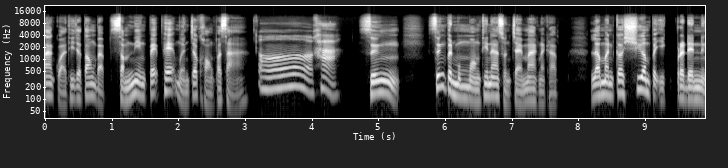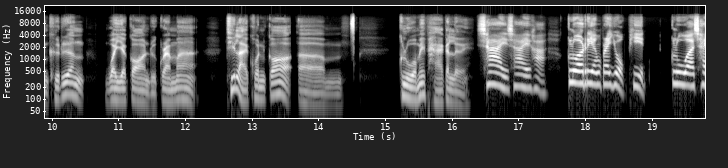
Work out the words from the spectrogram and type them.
มากกว่าที่จะต้องแบบสำเนียงเป๊ะๆเหมือนเจ้าของภาษา อ๋อ ค่ะ ซึ่งซึ่งเป็นมุมมองที่น่าสนใจมากนะครับ แล้วมันก็เชื่อมไปอีกประเด็นหนึ่งคือเรื่องไวยากรณ์หรือ grammar ที่หลายคนก็เอิ่ม กลัวไม่แพ้กันเลย ใช่ใช่ค่ะ กลัวเรียงประโยคผิด กลัวใช้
